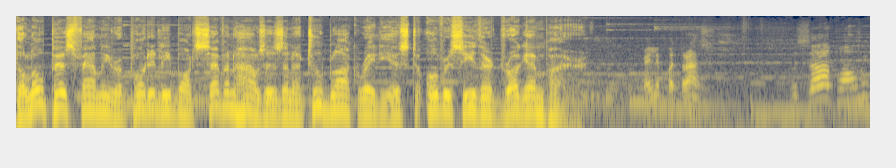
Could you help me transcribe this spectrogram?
The Lopez family reportedly bought seven houses in a two block radius to oversee their drug empire. What's up, homie?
